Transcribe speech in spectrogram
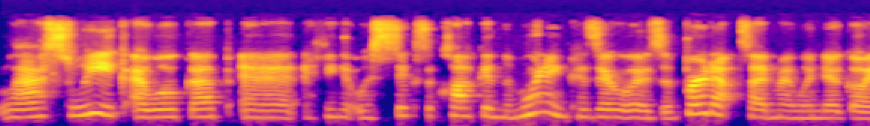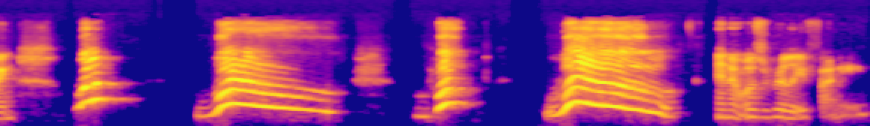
last week I woke up at I think it was six o'clock in the morning because there was a bird outside my window going whoop woo whoop woo and it was really funny.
